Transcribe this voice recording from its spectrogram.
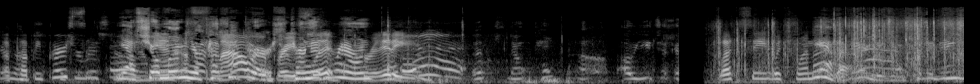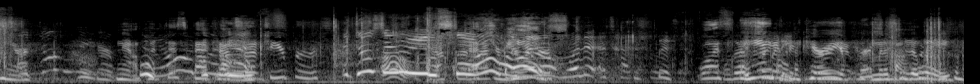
A puppy purse? Yeah, show And mom your puppy flower purse. Turn it around. Pretty. Oops, don't take it off. Oh, you took it. Let's see which one Yeah, I got. there you go. Put it in here. Here, now put this back up to your purse. It doesn't oh, even say. that's your Oh, purse. when it attached to Well, it's the handle to carry your purse. I'm gonna put it on. away and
